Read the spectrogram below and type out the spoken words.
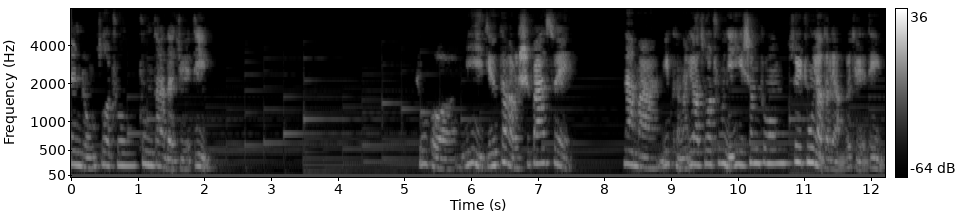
慎重做出重大的决定。如果你已经到了十八岁，那么你可能要做出你一生中最重要的两个决定。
